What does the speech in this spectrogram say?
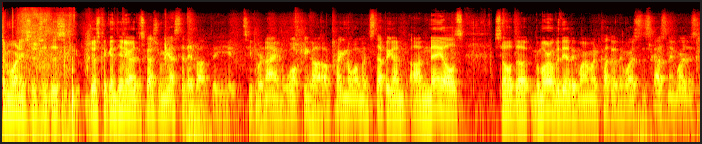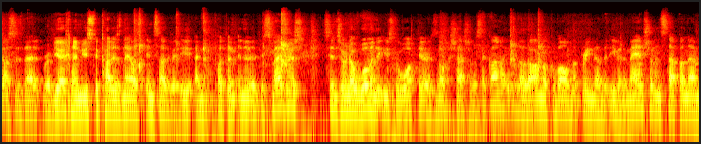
Good morning. So just, just to continue our discussion from yesterday about the tzipor naim walking a, a, pregnant woman stepping on, on nails. So the Gemara over there, the Gemara cut the Gemara is discussing. The Gemara discusses that Rabbi Yochanan used to cut his nails inside of it and put them into the bismedrash. Since there were no women that used to walk there, there's no chashash of a sakana. Even though the Arma Kabbalah that bring them that even a man shouldn't step on them.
